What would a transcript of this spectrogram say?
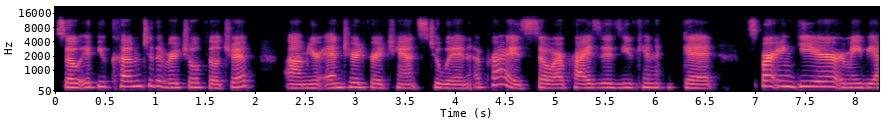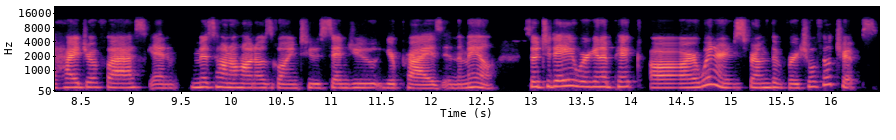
So if you come to the virtual field trip, um, you're entered for a chance to win a prize. So our prizes, you can get Spartan gear or maybe a hydro flask, and Miss Hanohano is going to send you your prize in the mail. So today we're going to pick our winners from the virtual field trips.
